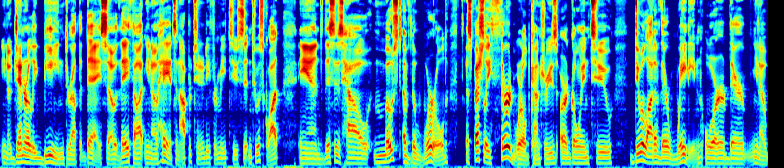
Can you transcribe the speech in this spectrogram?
you know, generally being throughout the day. So they thought, you know, hey, it's an opportunity for me to sit into a squat. And this is how most of the world, especially third world countries, are going to do a lot of their waiting or their, you know,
